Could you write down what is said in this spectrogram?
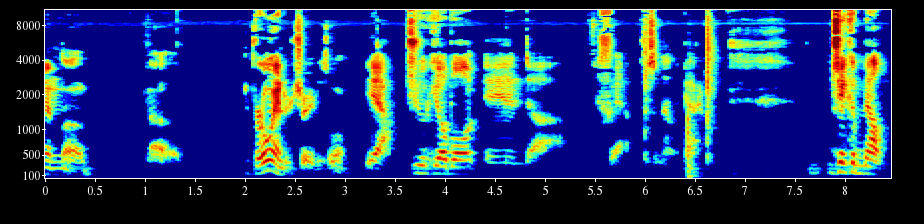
in the uh, Verlander trade as well. Yeah, Drew Gilbert and uh crap, there's another guy. Jacob Melton.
